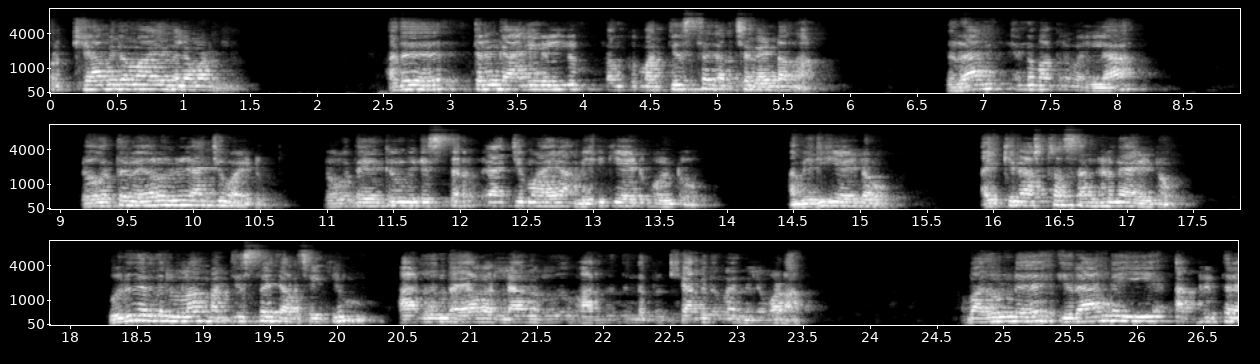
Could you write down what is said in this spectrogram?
പ്രഖ്യാപിതമായ നിലപാടുണ്ട്. അത് ഇത്തരം കാര്യങ്ങളിലും നമുക്ക് മധ്യസ്ഥ ചർച്ച വേണ്ടെന്നാണ്. ഇറാൻ എന്ന് മാത്രമല്ല ലോകത്തെ വേറൊരു രാജ്യമായിട്ടും ലോകത്തെ ഏറ്റവും വികസിത രാജ്യമായ അമേരിക്കയായിട്ട് പോയിട്ടോ അമേരിക്കയായിട്ടോ ഐക്യരാഷ്ട്ര സംഘടനയായിട്ടോ ഒരു തരത്തിലുള്ള മധ്യസ്ഥ ചർച്ചയ്ക്കും ഭാരതം തയ്യാറല്ല എന്നുള്ളത് ഭാരതത്തിന്റെ പ്രഖ്യാപിതമായ നിലപാടാണ്. അപ്പൊ അതുകൊണ്ട് ഇറാന്റെ ഈ അഭ്യർത്ഥന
